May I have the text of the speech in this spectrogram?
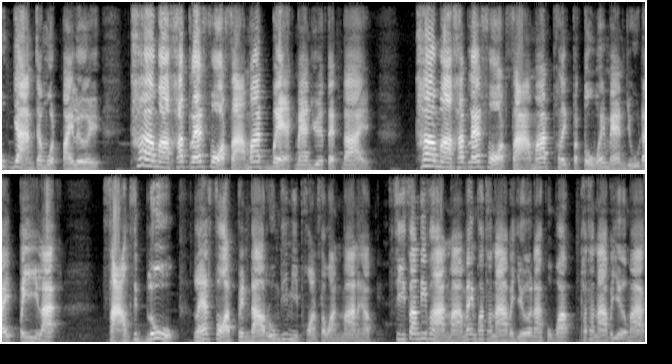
ทุกอย่างจะหมดไปเลย ถ้ามาคัตแรดฟอร์ดสามารถแบกแมนยูเต็ดได้ ถ้ามาคัตแรดฟอร์ดสามารถผลิตประตูให้แมนยูได้ปีละ 30 ลูกแรดฟอร์ดเป็นดาวรุ่งที่มีพรสวรรค์มากนะครับซีซั่นที่ผ่านมาแม่งพัฒนาไปเยอะนะ ผมว่าพัฒนาไปเยอะมาก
